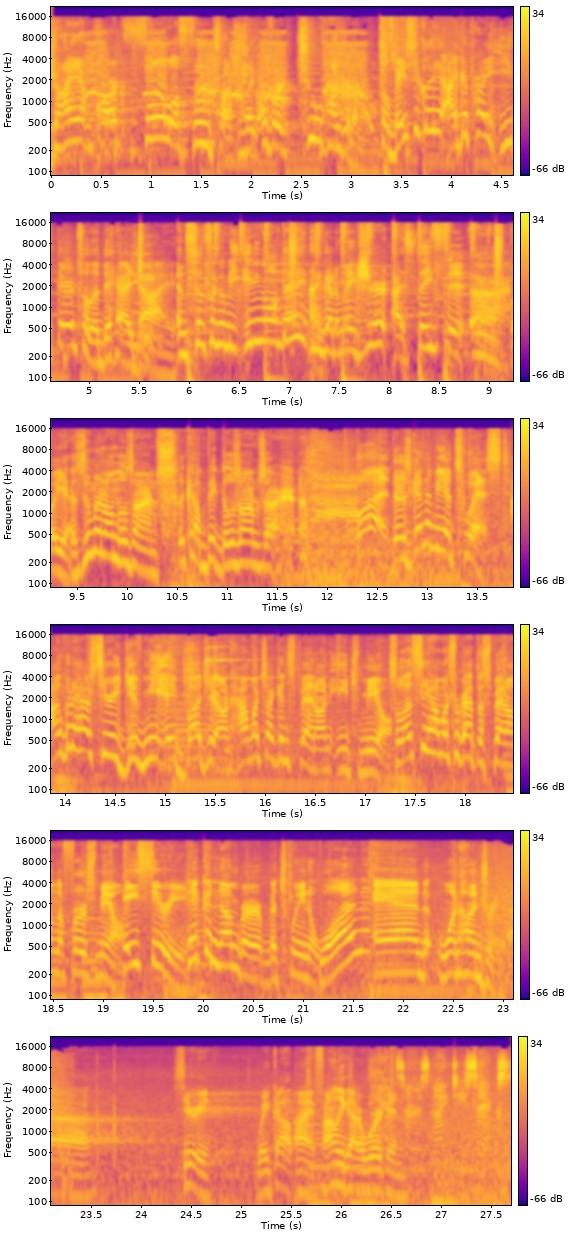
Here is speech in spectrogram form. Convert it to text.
giant park full of food trucks. There's like over 200 of them. So basically, I could probably eat there till the day I die. And since I'm gonna be eating all day, I gotta make sure I stay fit. Ugh. Oh yeah, zoom in on those arms. Look how big those arms are. But there's gonna be a twist. I'm gonna have Siri give me a budget on how much I can spend on each meal. So let's see how much we're gonna have to spend on the first meal. Hey Siri, pick a number between one and 100. Uh, Siri, wake up. All right, finally got it working. Answer is 96.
